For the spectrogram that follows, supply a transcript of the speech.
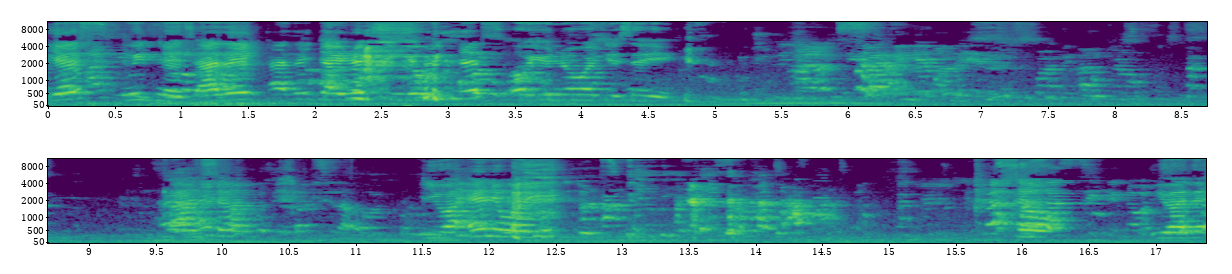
Yes, witness. Are they are they directing your witness, or you know what you're saying? Counsel, you are anyone who. So you are the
